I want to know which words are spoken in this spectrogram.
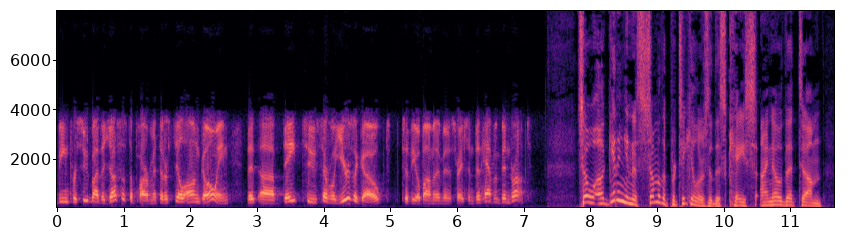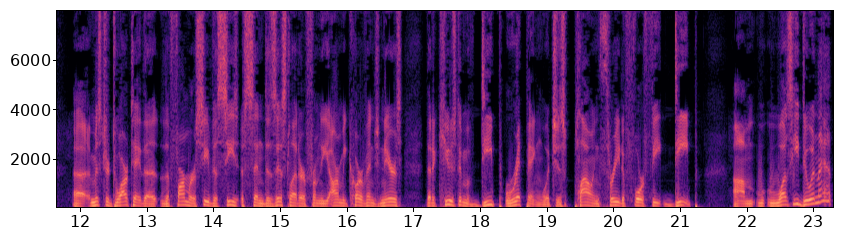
being pursued by the Justice Department that are still ongoing that uh, date to several years ago to the Obama administration that haven't been dropped. So, uh, getting into some of the particulars of this case, I know that um, uh, Mr. Duarte, the, the farmer, received a cease and desist letter from the Army Corps of Engineers that accused him of deep ripping, which is plowing three to four feet deep Um, was he doing that?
